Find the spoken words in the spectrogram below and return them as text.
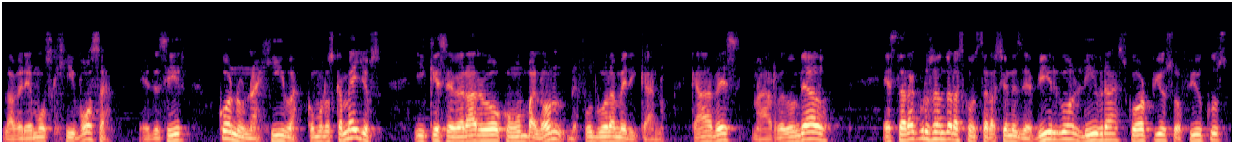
La veremos gibosa, es decir, con una jiba, como los camellos, y que se verá luego como un balón de fútbol americano, cada vez más redondeado. Estará cruzando las constelaciones de Virgo, Libra, Scorpius, Ophiuchus,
